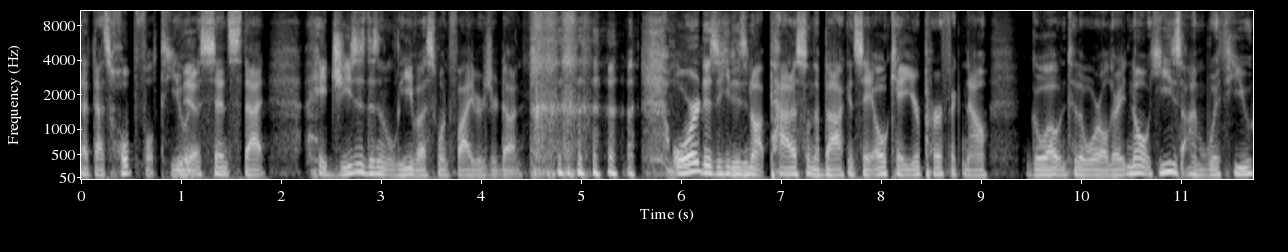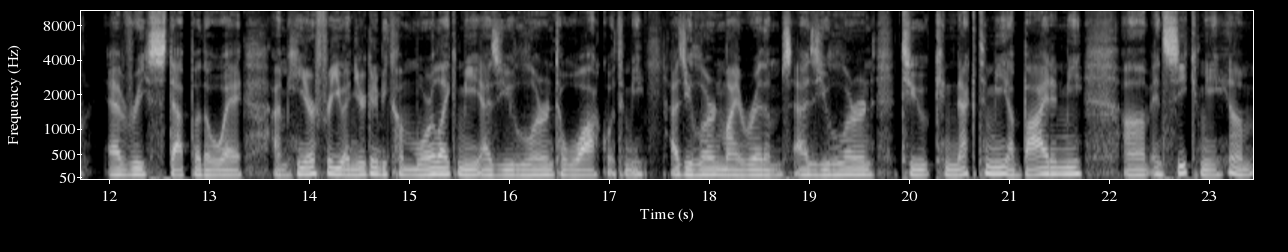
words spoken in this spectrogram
that that's hopeful to you yeah. in the sense that hey jesus doesn't leave us when five years are done or does he does not pat us on the back and say okay you're perfect now go out into the world right no he's i'm with you every step of the way. I'm here for you, and you're going to become more like me as you learn to walk with me, as you learn my rhythms, as you learn to connect to me, abide in me, um, and seek me. Um,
